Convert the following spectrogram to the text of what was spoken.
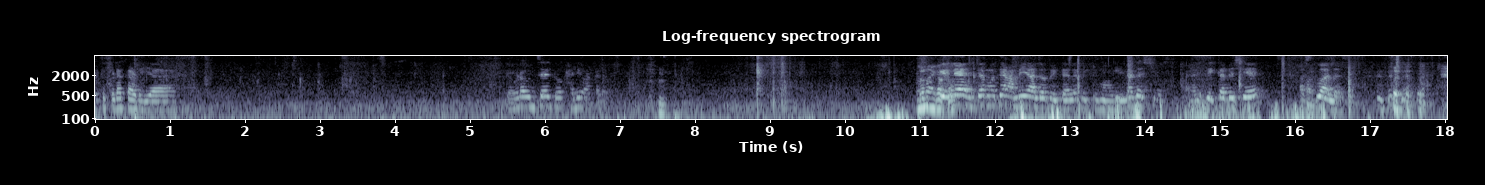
तुकडा काढूया एवढा उंच आहे तो खाली वाटायला गेल्या ह्याच्यामध्ये आम्ही आलो भेटायला विठू माऊली एकादशी. आज एकादशी आहे आज तू आलास.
